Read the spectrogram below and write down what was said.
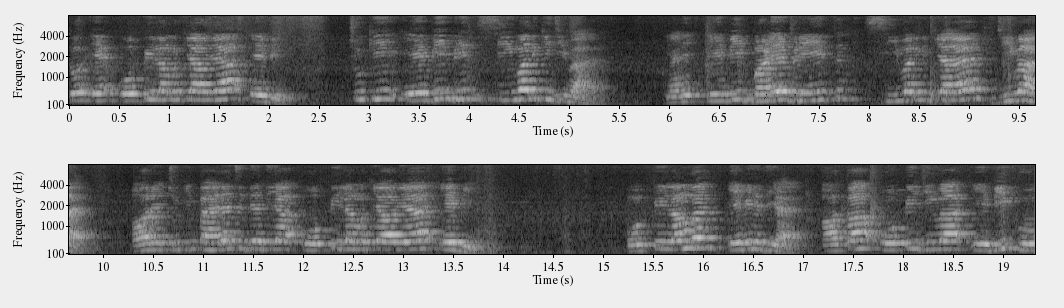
तो ए, OP लंब क्या हो गया? AB चूँकि AB वृत्त C1 की जीवा है यानी AB बड़े वृत्त C1 की क्या है? जीवा है। और चूँकि पहले से दे दिया ओपी लंब क्या हो गया? AB OP लंब AB ने दिया है। अतः OP जीवा AB को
